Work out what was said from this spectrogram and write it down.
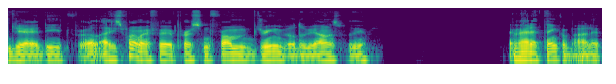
JID. For, he's probably my favorite person from Dreamville, to be honest with you. I've had to think about it.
